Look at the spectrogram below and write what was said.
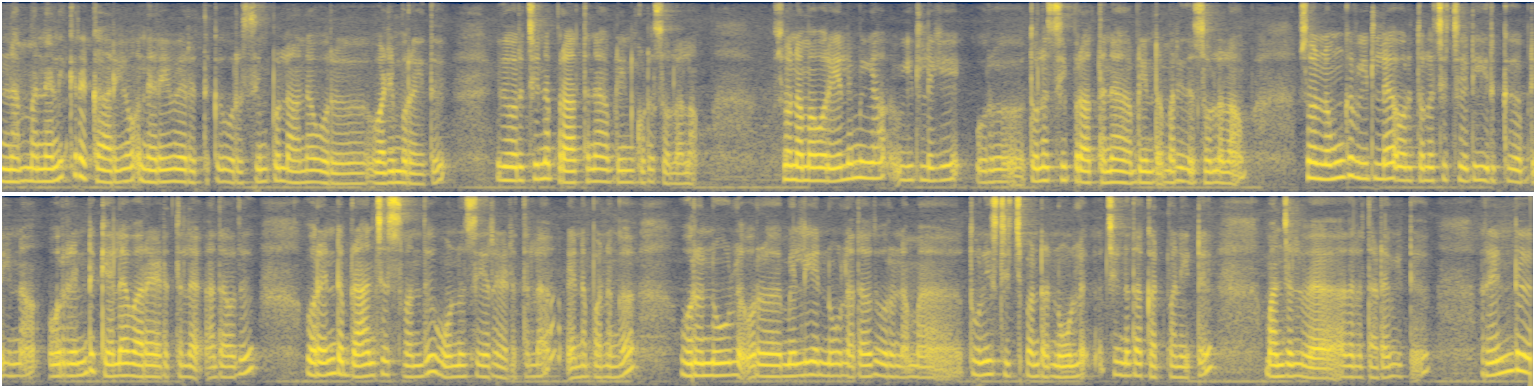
நம்ம நினைக்கிற காரியம் நிறைவேறத்துக்கு ஒரு சிம்பிளான ஒரு வழிமுறை இது. இது ஒரு சின்ன பிரார்த்தனை அப்படின்னு கூட சொல்லலாம். ஸோ நம்ம ஒரு எளிமையாக வீட்டிலையே ஒரு துளசி பிரார்த்தனை அப்படின்ற மாதிரி இதை சொல்லலாம். ஸோ உங்கள் வீட்டில் ஒரு துளசி செடி இருக்குது அப்படின்னா ஒரு ரெண்டு கிளை வர இடத்துல அதாவது ஒரு ரெண்டு பிரான்ச்சஸ் வந்து ஒன்று சேர்கிற இடத்துல என்ன பண்ணுங்கள் ஒரு நூல் ஒரு மெல்லிய நூல் அதாவது ஒரு நம்ம துணி ஸ்டிச் பண்ணுற நூல் சின்னதாக கட் பண்ணிவிட்டு மஞ்சள் அதில் தடவிட்டு ரெண்டு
